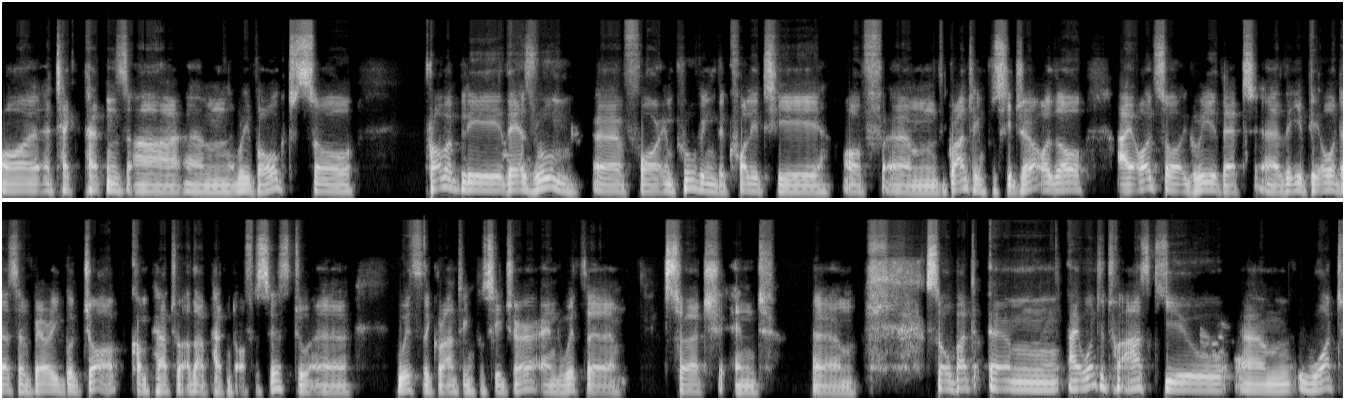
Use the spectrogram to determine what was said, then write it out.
all attacked patents are um, revoked. So probably there's room uh, for improving the quality of um, the granting procedure. Although I also agree that uh, the EPO does a very good job compared to other patent offices to, uh, with the granting procedure and with the search and um, so, but um, I wanted to ask you um, what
